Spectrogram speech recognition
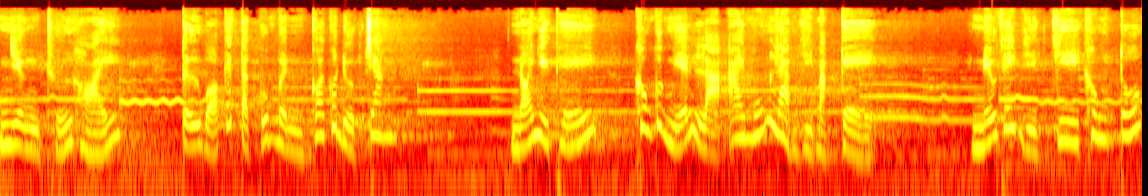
Nhưng thử hỏi, tự bỏ cái tật của mình coi có được chăng? Nói như thế, không có nghĩa là ai muốn làm gì mặc kệ. Nếu thấy việc chi không tốt,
